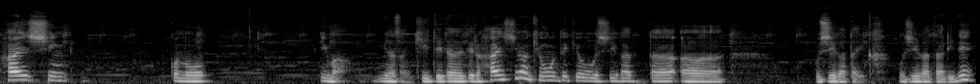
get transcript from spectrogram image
配信、この今皆さん聞いていただいている配信は基本的に推し型、あー推し語りか、推し語りで、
